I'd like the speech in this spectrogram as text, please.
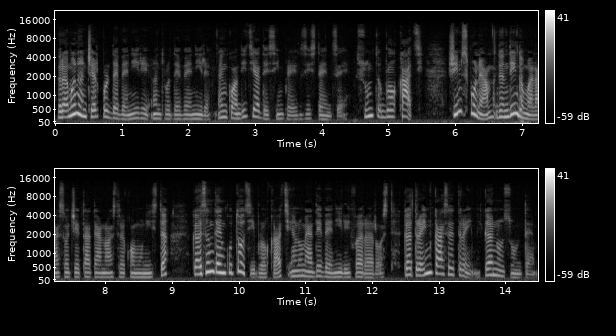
Rămân în cercul devenirii într-o devenire, în condiția de simple existențe. Sunt blocați. Și îmi spuneam, gândindu-mă la societatea noastră comunistă, că suntem cu toții blocați în lumea devenirii fără rost, că trăim ca să trăim, că nu suntem.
